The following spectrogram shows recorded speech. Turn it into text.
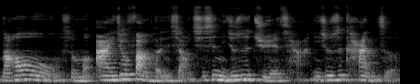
然后什么哀就放很小。其实你就是觉察，你就是看着，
